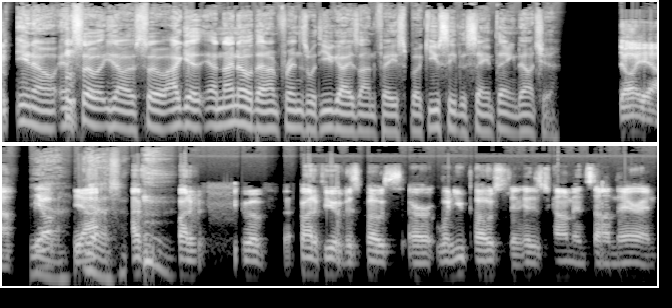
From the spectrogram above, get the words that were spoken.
you know, and so, you know, so I get, and I know that I'm friends with you guys on Facebook. You see the same thing, don't you? Oh yeah, Yeah. yeah. Yes. I've quite a few of quite a few of his posts, or when you post and his comments on there, and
